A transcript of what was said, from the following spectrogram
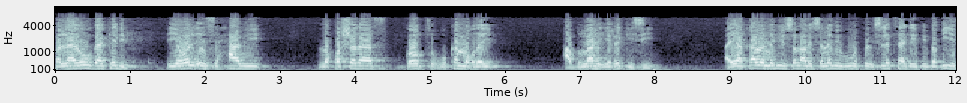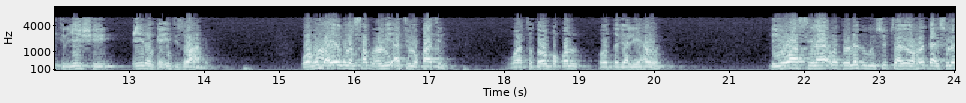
fallaagowgaa kadib iyo walinsixaabi noqoshadaas goobta uu ka noqday cabdullaahi iyo raggiisii ayaa qaama nabiyu sal lay sl nabigu wuxuu isla taagay bibaqiyati ljeishi ciidanka intii soo hadhay. Wa hum ayaguna sabcu miati muqaatil waa toddoba boqol oo dagaalyahan wey liyuwaasila wuxuu nabigu isu taagay oo raggaa isula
